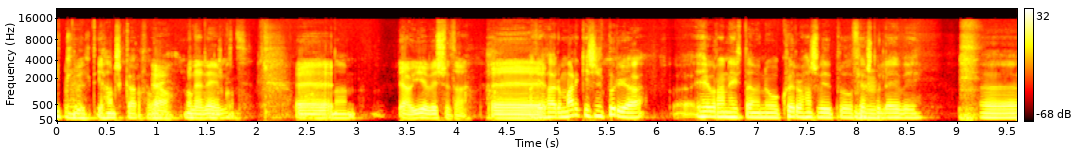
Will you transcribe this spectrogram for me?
illvild í hans skarð Já, nei, nei, sko. Eh, Þannig Já, ég vissum það. Uh, að það eru margir sem spurja uh, hefur hann heyrt af henni og hver er hans viðbröð og fjarstu leifi uh,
